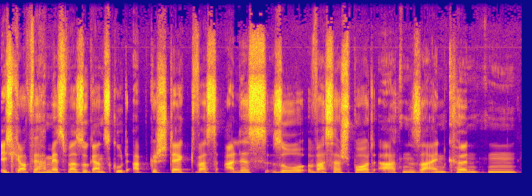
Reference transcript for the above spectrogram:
Ich glaube, wir haben jetzt mal so ganz gut abgesteckt, was alles so Wassersportarten sein könnten,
